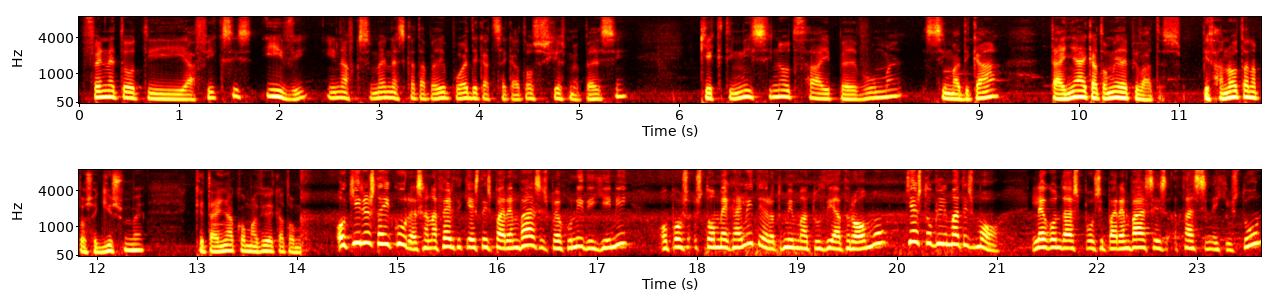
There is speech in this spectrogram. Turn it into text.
φαίνεται ότι οι αφήξεις ήδη είναι αυξημένες κατά περίπου 11% σε σχέση με πέρσι και εκτιμήσεις είναι ότι θα υπερβούμε σημαντικά τα 9 εκατομμύρια επιβάτες. Πιθανότατα να προσεγγίσουμε και τα 9,2 εκατομμύρια. Ο κύριος Ταϊκούρας αναφέρθηκε στις παρεμβάσεις που έχουν ήδη γίνει, όπως στο μεγαλύτερο τμήμα του διαδρόμου και στον κλιματισμό, λέγοντας πως οι παρεμβάσεις θα συνεχιστούν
